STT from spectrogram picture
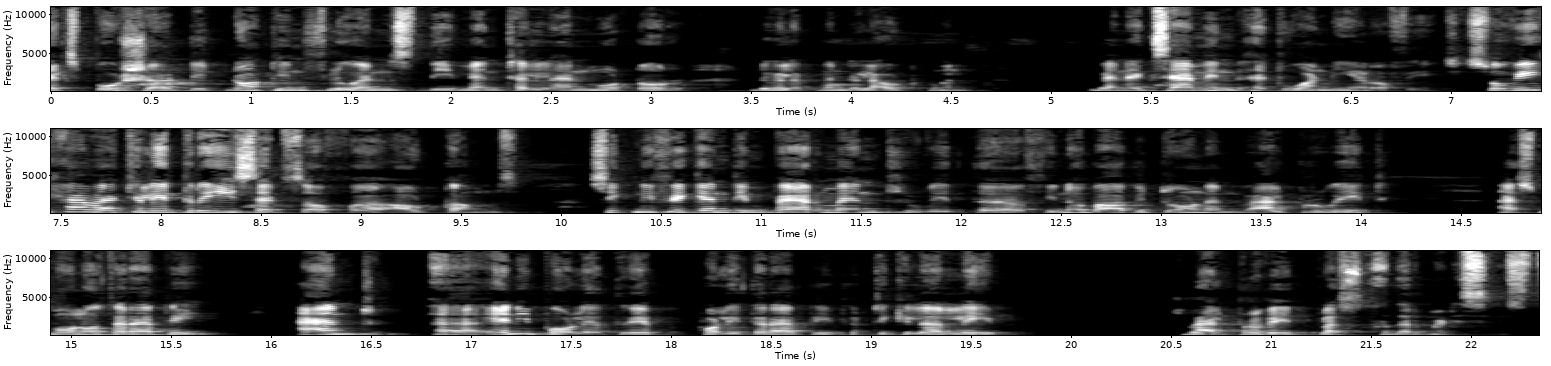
exposure did not influence the mental and motor developmental outcome when examined at one year of age. So we have actually three sets of uh, outcomes significant impairment with uh, phenobarbital and valproate as monotherapy, and uh, any polytherapy, particularly valproate plus other medicines.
